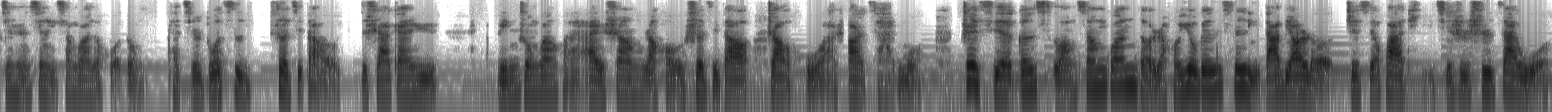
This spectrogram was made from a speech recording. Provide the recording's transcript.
精神心理相关的活动，它其实多次涉及到自杀干预。临终关怀、哀伤，然后涉及到照护啊、阿尔茨海默这些跟死亡相关的，然后又跟心理搭边的这些话题，其实是在我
